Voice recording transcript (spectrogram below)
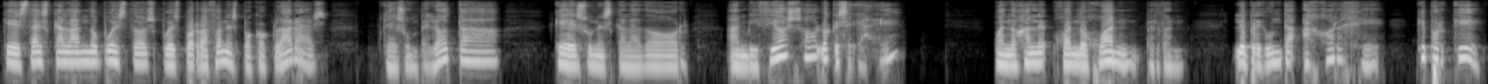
que está escalando puestos pues por razones poco claras, que es un pelota, que es un escalador ambicioso, lo que sea, ¿eh? Cuando, cuando Juan, perdón, le pregunta a Jorge que por qué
